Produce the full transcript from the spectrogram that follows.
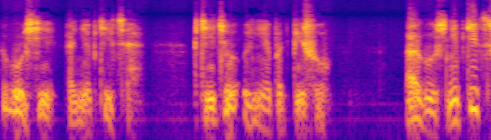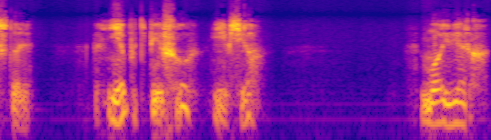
Гуси, а не птица. Птицу не подпишу». «А гусь не птица, что ли?» «Не подпишу, и все. Мой верх».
